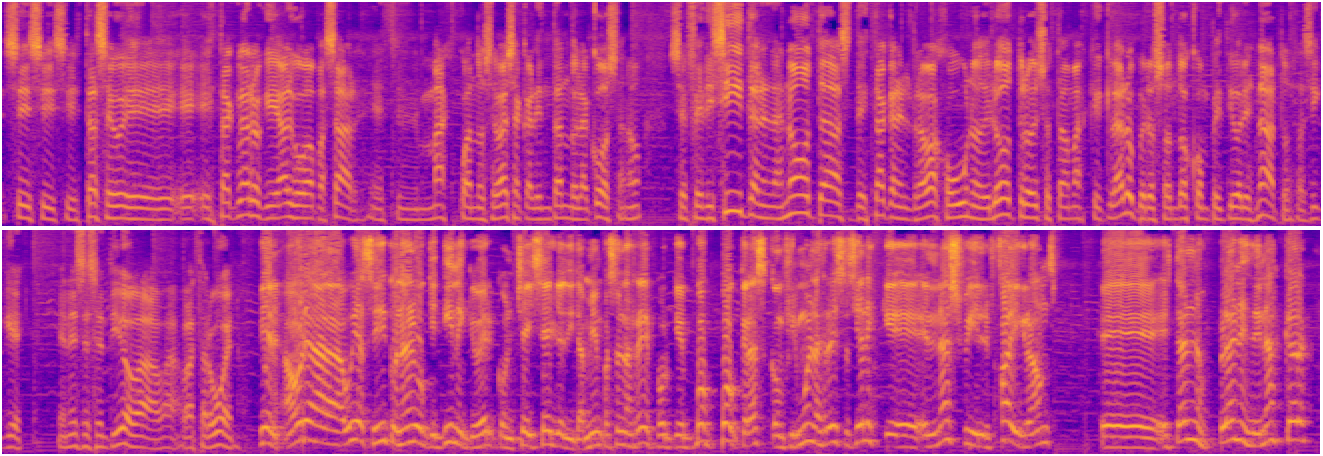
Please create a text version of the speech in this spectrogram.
sí, sí, sí. Está, eh, eh, está claro que algo va a pasar, más cuando se vaya calentando la cosa, ¿no? Se felicitan en las notas, destacan el trabajo uno del otro, eso está más que claro, pero son dos competidores natos, así que en ese sentido va, va, a estar bueno. Bien, ahora voy a seguir con algo que tiene que ver con Chase Elliott y también pasó en las redes, porque Bob Pocras confirmó en las redes sociales que el Nashville Firegrounds eh, está en los planes de NASCAR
